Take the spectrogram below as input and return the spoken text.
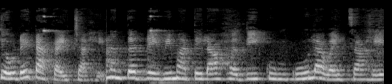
तेवढे टाकायचे आहे. नंतर देवी मातेला हळदी कुंकू लावायचं आहे.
